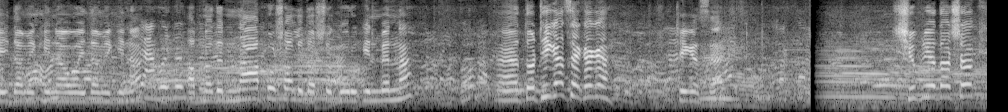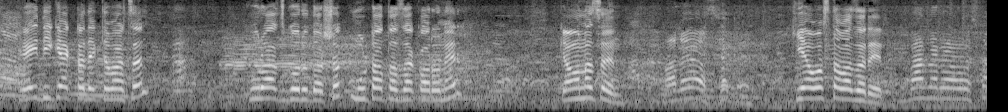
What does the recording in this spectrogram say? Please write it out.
এই দামে কিনা ওই দামে কিনা। আপনাদের না পোষালে দর্শক গরু কিনবেন না। তো ঠিক আছে কাকা? ঠিক আছে। সুপ্রিয় দর্শক এই দিকে একটা দেখতে পাচ্ছেন। কুরাজ গরু দর্শক মোটা তাজা করণের। কেমন আছেন? ভালো আছে। কি অবস্থা বাজারের? বাজারের অবস্থা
